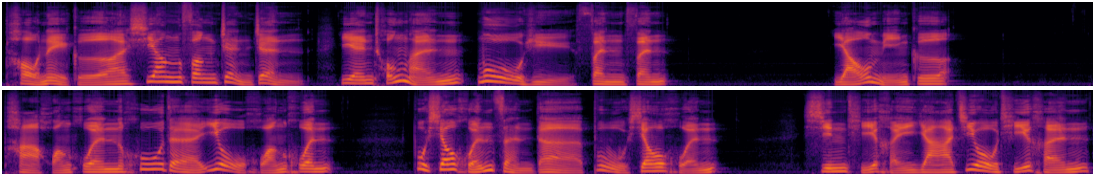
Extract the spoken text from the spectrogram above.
透内阁香风阵阵，掩重门暮雨纷纷。姚民歌。怕黄昏忽的又黄昏，不销魂怎的不销魂？新啼痕压旧啼痕。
